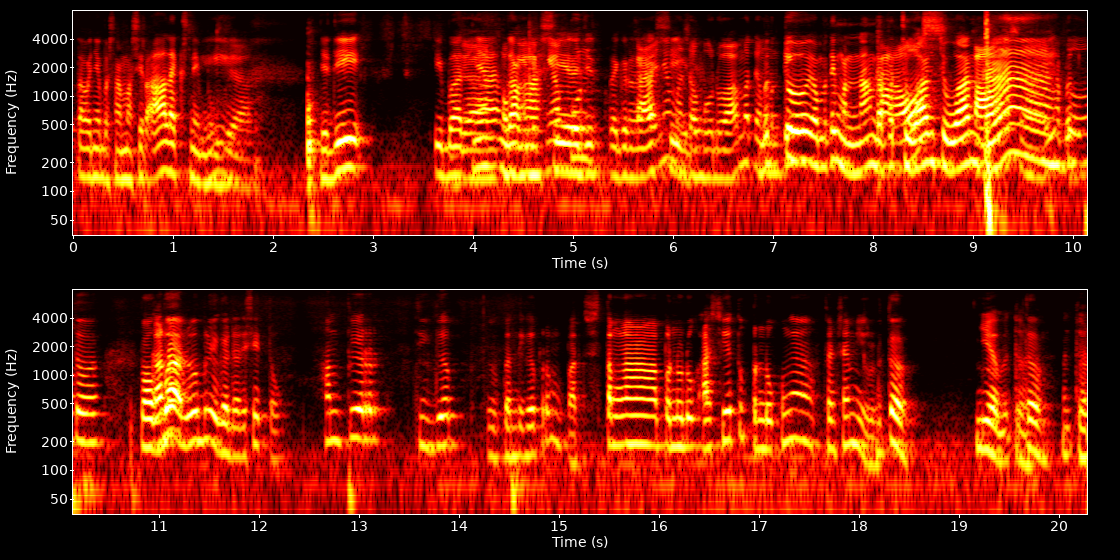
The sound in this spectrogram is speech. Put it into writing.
tahunnya bersama Sir Alex nih, Bung. Iya. Jadi ibaratnya Dan nggak ngasih regenerasi. Kayaknya masa gitu. bodo amat yang betul, penting yang penting menang dapat cuan-cuan. Nah, nah, itu. betul. Pogba dulu beli juga dari situ. Hampir tiga bukan tiga perempat setengah penduduk Asia itu pendukungnya fans MU loh. Betul. iya betul Betul. betul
